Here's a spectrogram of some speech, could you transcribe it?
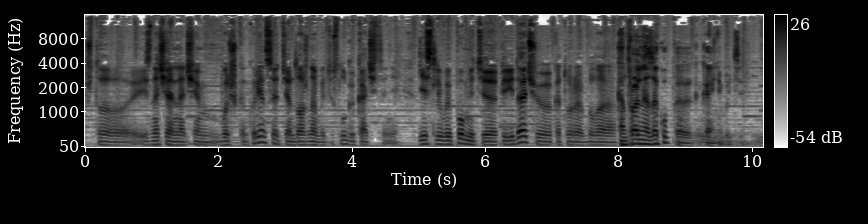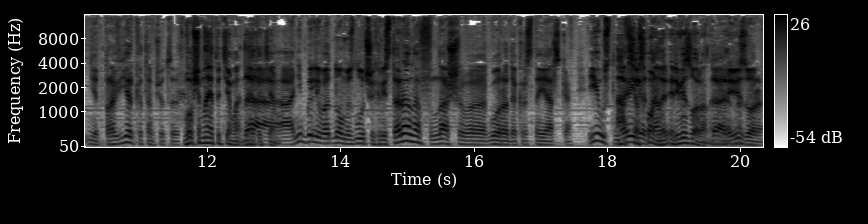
что изначально чем больше конкуренция, тем должна быть услуга качественнее. Если вы помните передачу, которая была... Контрольная закупка какая-нибудь? Нет, проверка там что-то. В общем, на эту тему. Да, на эту тему. они были в одном из лучших ресторанов нашего города Красноярска и установили а, все, вспомнил, там... ревизора. Да, ревизора.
